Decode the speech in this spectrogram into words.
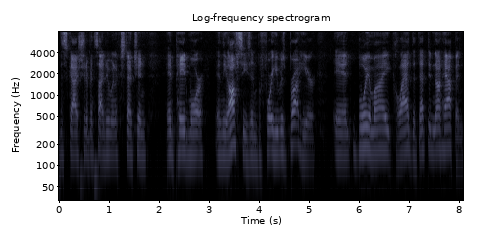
this guy should have been signed to an extension and paid more in the offseason before he was brought here. And boy, am I glad that that did not happen.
